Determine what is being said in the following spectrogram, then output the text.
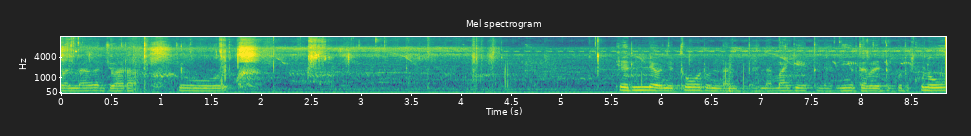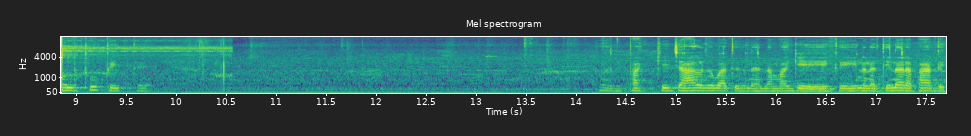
ಬಂದಾಗ ಜ್ವರ, ಜೋರು. ಎಲ್ಲಿ ಒಂಜಿ ತೋಡುಂಡು ಅಲ್ಪ ಮಗೆ ನೀರ್ದ ಬೆಟ್ಟು ಕುದು ಕುಲೋ ಒಂದು ತೂಪಿ ಇತ್ತೆ. ಒಂದು ಪಕ್ಕಿ ಜಾಲ್ಗ ಬಾತಿದ್ದು ನನ್ನ ಮಗೆ ಈಗ ನನ್ನ ತಿನ್ನರ ಪಾಡ್ದೆ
